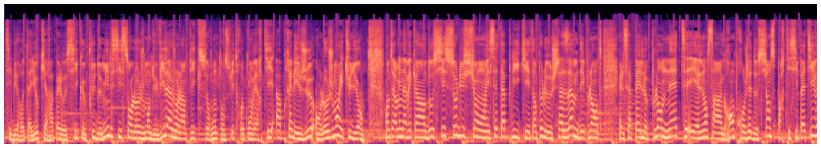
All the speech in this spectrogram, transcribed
Sylvie Rotaillot qui rappelle aussi que plus de 1600 logements du village olympique seront ensuite reconvertis après les Jeux en logements étudiants. On termine avec un dossier solution et cette appli qui est un peu le Shazam des plantes. Elle s'appelle PlantNet et elle lance un grand projet de science participative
